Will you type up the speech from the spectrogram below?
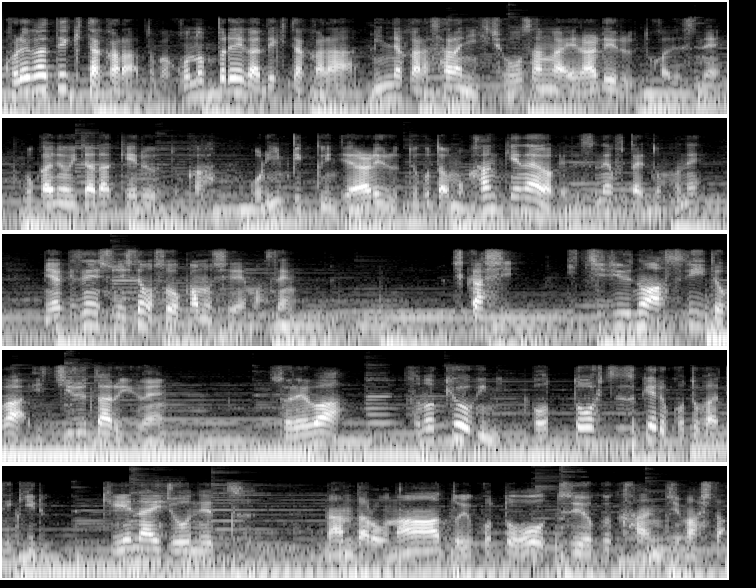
これができたからとかこのプレーができたからみんなからさらに賞賛が得られるとかですねお金をいただけるとかオリンピックに出られるということはもう関係ないわけですね2人ともね。三宅選手にしてもそうかもしれません。しかし一流のアスリートが一流たるゆえん。それはその競技に没頭し続けることができる消えない情熱なんだろうなということを強く感じました。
